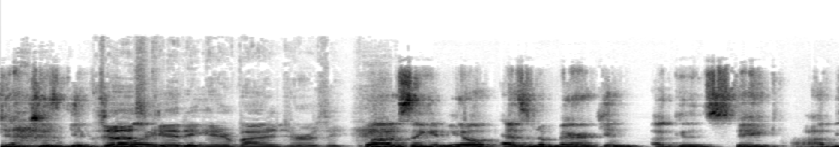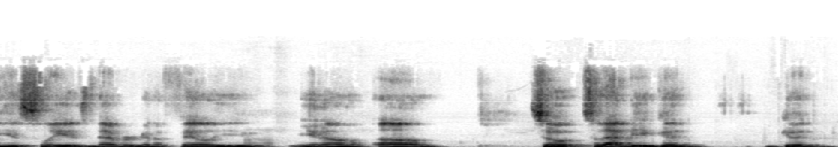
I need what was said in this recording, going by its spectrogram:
just get just like, kidding. Everybody in Jersey. No, I was thinking, you know, as an American, a good steak obviously is never going to fail you. You know, um, so so that'd be a good, good,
